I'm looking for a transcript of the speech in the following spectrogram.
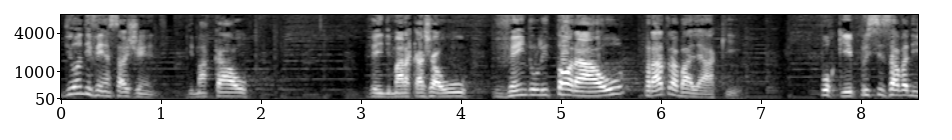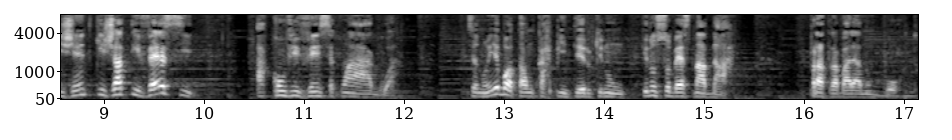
De onde vem essa gente? De Macau, vem de Maracajaú, vem do litoral para trabalhar aqui. Porque precisava de gente que já tivesse a convivência com a água. Você não ia botar um carpinteiro que não, que não soubesse nadar para trabalhar num porto.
